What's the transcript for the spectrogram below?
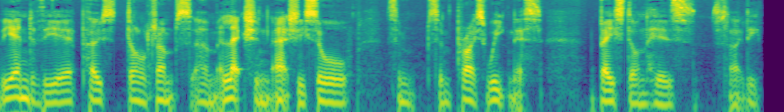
The end of the year, post Donald Trump's um, election, actually saw some some price weakness based on his slightly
